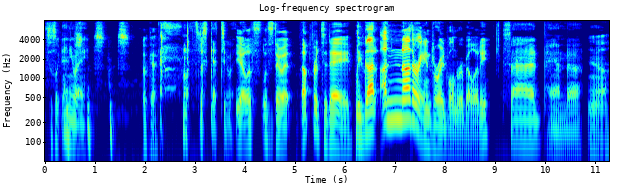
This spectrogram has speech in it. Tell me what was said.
It's just like Anyway. Okay. let's just get to it. Yeah, let's let's do it. Up for today, we've got another Android vulnerability. Sad panda. Yeah.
